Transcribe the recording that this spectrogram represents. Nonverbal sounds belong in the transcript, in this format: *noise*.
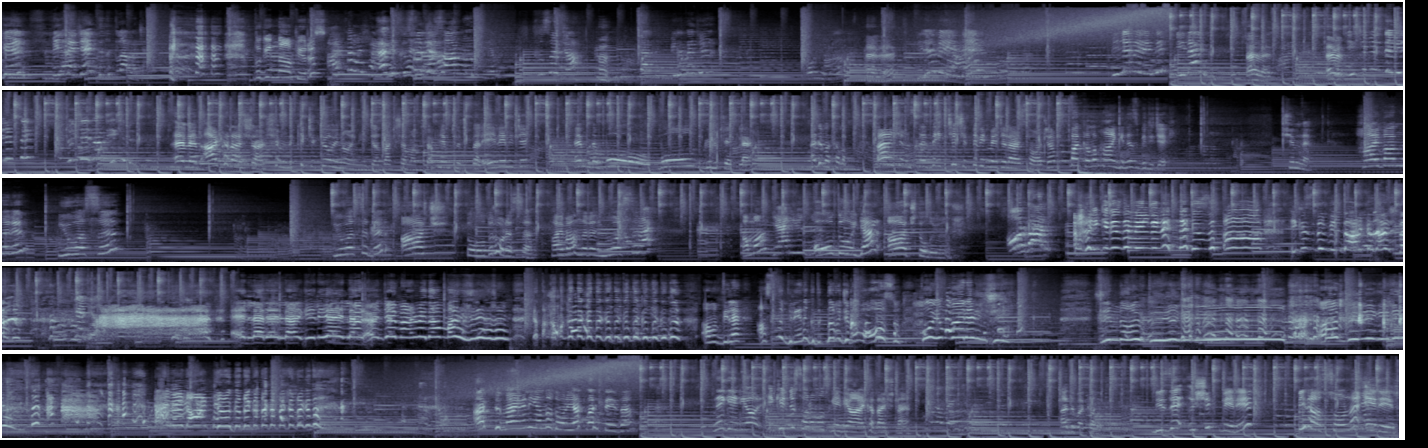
Bugün bilmece gıdıklamaca. *laughs* Bugün ne yapıyoruz? Arkadaşlar ben kısaca anlatayım. Kısaca Ha, yani bilmece oyunu. evet. Bilemeyeni bilemeyeni bilen. Evet. Evet. İkimiz de bilirsek Züleyha ikimiz. Evet arkadaşlar şimdi küçük bir oyun oynayacağız akşam akşam. Hem çocuklar eğlenecek hem de bol bol gülecekler. Hadi bakalım. Ben şimdi size çeşitli bilmeceler soracağım. Bakalım hanginiz bilecek. Şimdi hayvanların yuvası yuvasıdır. Ağaç doludur orası. Hayvanların yuvası ama yeryüzü, olduğu yer ağaç doluymuş. orman. *laughs* İkiniz de bildiniz. *laughs* İkisi de bildi arkadaşlar. Eller eller geliyor eller. Önce Merve'den başlıyorum. Kıtı kıtı kıtı kıtı kıtı kıtı. Ama bile aslında bileni gıdıklamayacaksın ama olsun. Oyun böyle bir şey. Şimdi Abdü'ye geliyor. Abdü'ye geliyor. evet Abdü kıtı kıtı kıtı kıtı kıtı. Aktu Merve'nin yanına doğru yaklaş teyzem. Ne geliyor? İkinci sorumuz geliyor arkadaşlar. Hadi bakalım. Bize ışık verir, biraz sonra erir.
